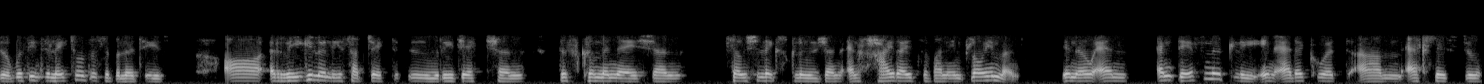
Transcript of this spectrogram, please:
with intellectual disabilities are regularly subjected to rejection, discrimination, social exclusion, and high rates of unemployment. You know, and and definitely inadequate um, access to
